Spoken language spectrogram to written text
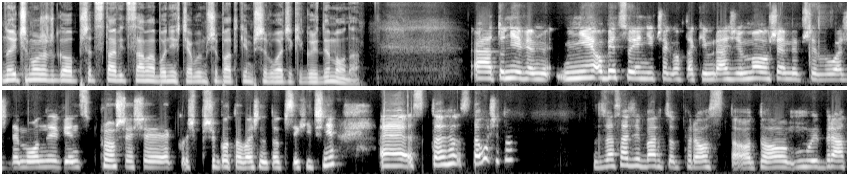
No i czy możesz go przedstawić sama, bo nie chciałbym przypadkiem przywołać jakiegoś demona. A to nie wiem, nie obiecuję niczego w takim razie. Możemy przywołać demony, więc proszę się jakoś przygotować na to psychicznie. E, stało się to w zasadzie bardzo prosto. To mój brat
